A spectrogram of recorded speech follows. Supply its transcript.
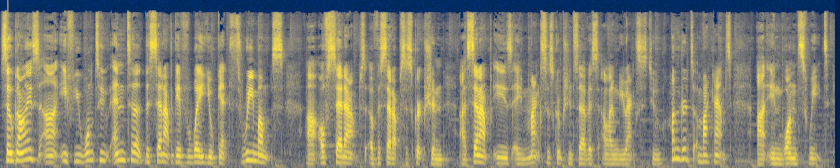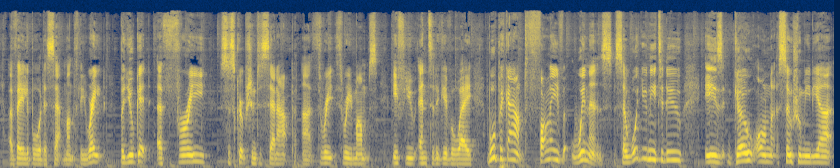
So, guys, uh, if you want to enter the Setapp giveaway, you'll get three months uh, of Setapps of a Setapp subscription. Uh, Setapp is a Mac subscription service allowing you access to hundreds of Mac apps uh, in one suite, available at a set monthly rate. But you'll get a free subscription to Setapp uh, three three months if you enter the giveaway. We'll pick out five winners. So what you need to do is go on social media,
